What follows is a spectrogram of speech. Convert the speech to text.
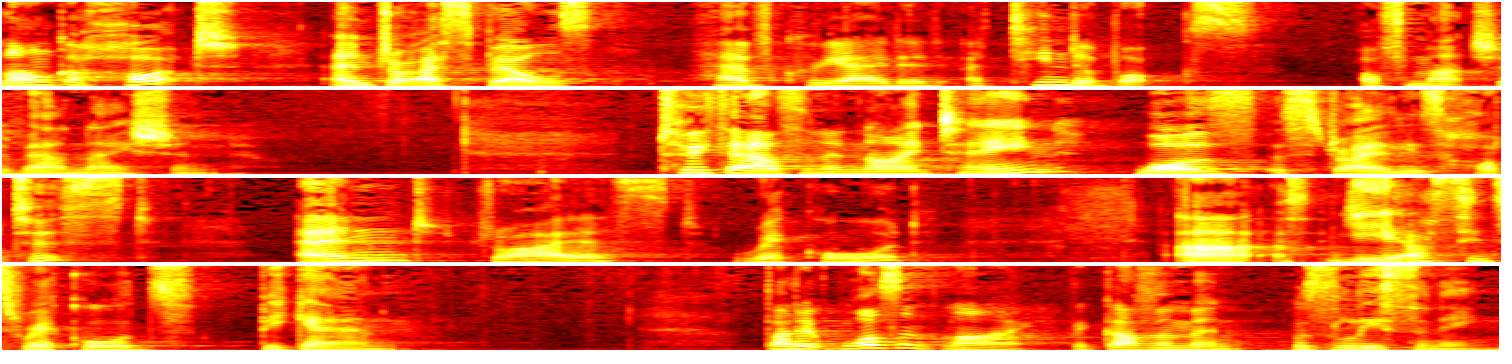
Longer hot and dry spells have created a tinderbox of much of our nation. 2019 was Australia's hottest and driest record uh, year since records began. But it wasn't like the government was listening.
